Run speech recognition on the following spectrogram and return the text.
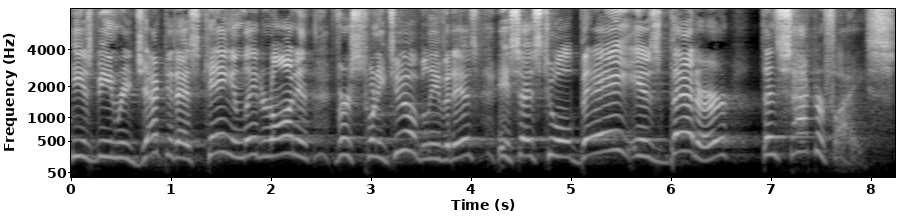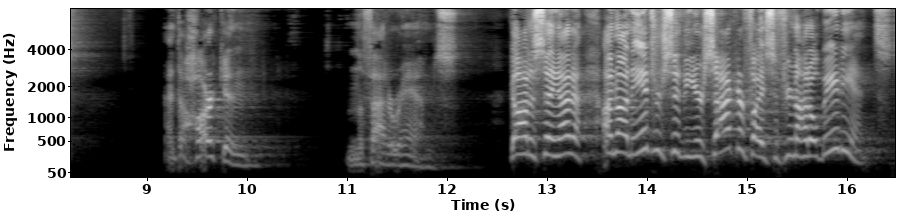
he is being rejected as king. And later on in verse 22, I believe it is, he says, To obey is better than sacrifice, and to hearken than the fat of rams. God is saying, I'm not interested in your sacrifice if you're not obedient.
